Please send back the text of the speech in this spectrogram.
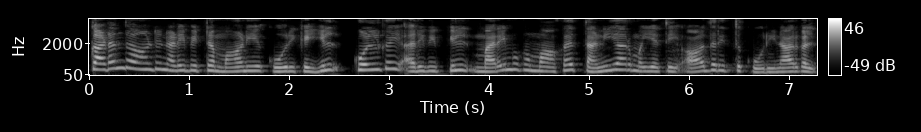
கடந்த ஆண்டு நடைபெற்ற மானிய கோரிக்கையில் கொள்கை அறிவிப்பில் மறைமுகமாக தனியார் மையத்தை ஆதரித்து கூறினார்கள்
